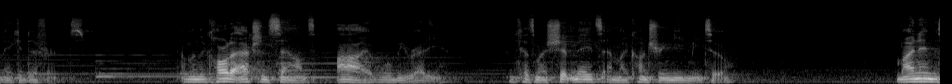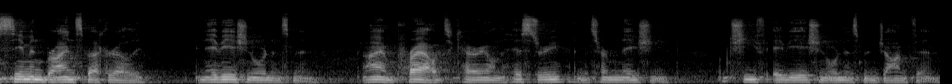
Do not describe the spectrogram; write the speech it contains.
make a difference. And when the call to action sounds, I will be ready, because my shipmates and my country need me to. My name is Seaman Brian Spaccarelli, an aviation ordnanceman, I am proud to carry on the history and determination of Chief Aviation Ordnanceman John Finn.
